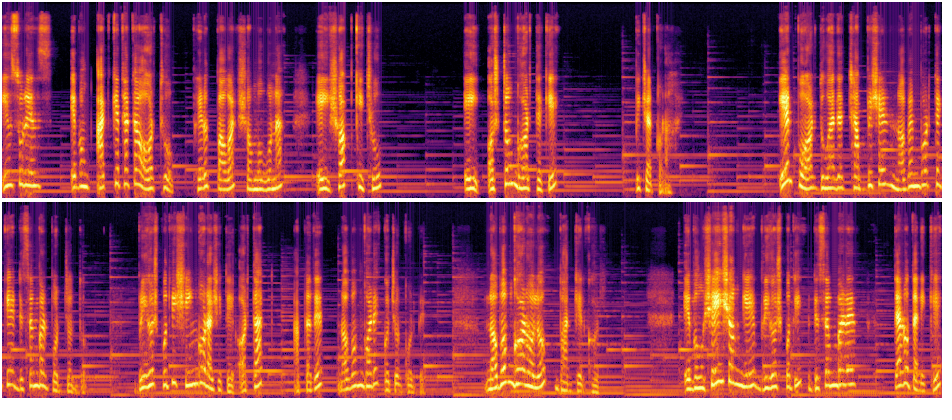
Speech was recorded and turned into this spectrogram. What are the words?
ইন্স্যুরেন্স এবং আটকে থাকা অর্থ ফেরত পাওয়ার সম্ভাবনা, এই সব কিছু এই অষ্টম ঘর থেকে বিচার করা হয়। এরপর দু হাজার ছাব্বিশের নভেম্বর থেকে ডিসেম্বর পর্যন্ত বৃহস্পতি সিংহ রাশিতে, অর্থাৎ আপনাদের নবম ঘরে গোচর করবে। নবম ঘর হলো ভাগ্যের ঘর। এবং সেই সঙ্গে বৃহস্পতি ডিসেম্বরের তেরো তারিখে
